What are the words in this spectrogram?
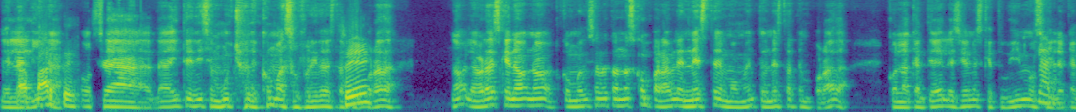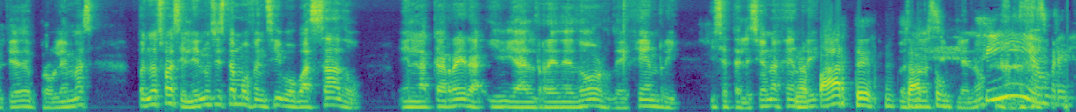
de la Aparte. liga. O sea, de ahí te dice mucho de cómo ha sufrido esta Sí. temporada. No, la verdad es que no, no, como dice Beto, no es comparable en este momento, en esta temporada, con la cantidad de lesiones que tuvimos Claro. y la cantidad de problemas. Pues no es fácil. Y en un sistema ofensivo basado en la carrera y alrededor de Henry, y se te lesiona Henry, Aparte, pues no es exacto. simple, ¿no? Sí, hombre.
